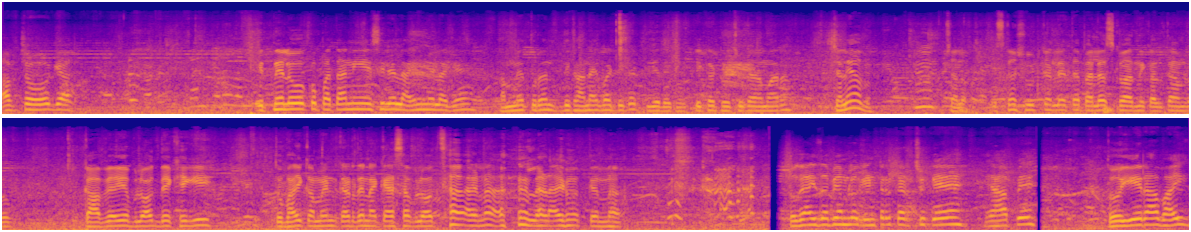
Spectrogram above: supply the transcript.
अब तो हो गया। इतने लोगों को पता नहीं है, इसीलिए लाइन में लगे हैं। हमने तुरंत दिखाना एक बार टिकट ये देखो टिकट हो चुका है हमारा। चले अब? चलो, इसका शूट कर लेते हैं पहले, उसके बाद निकलते हैं हम लोग। काव्या ये ब्लॉग देखेगी तो भाई कमेंट कर देना कैसा ब्लॉग था, है ना? लड़ाई मत करना। तो गाइज़ अभी हम लोग इंटर कर चुके हैं यहाँ पे। तो ये रहा भाई।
